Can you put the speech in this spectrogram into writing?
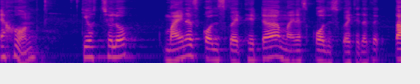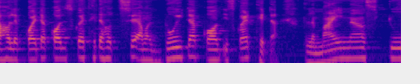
এখন কি হচ্ছিল? Minus cos square theta minus cos square theta, তাহলে কয়টা কজ স্কোয়ার থেটা হচ্ছে? আমার দুইটা কজ স্কোয়ার থেটা, তাহলে minus two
